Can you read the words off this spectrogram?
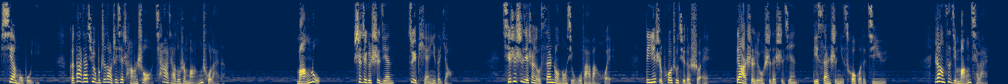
羡慕不已。可大家却不知道，这些长寿恰恰都是忙出来的。忙碌是这个世间最便宜的药。其实世界上有三种东西无法挽回：第一是泼出去的水，第二是流逝的时间，第三是你错过的机遇。让自己忙起来，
